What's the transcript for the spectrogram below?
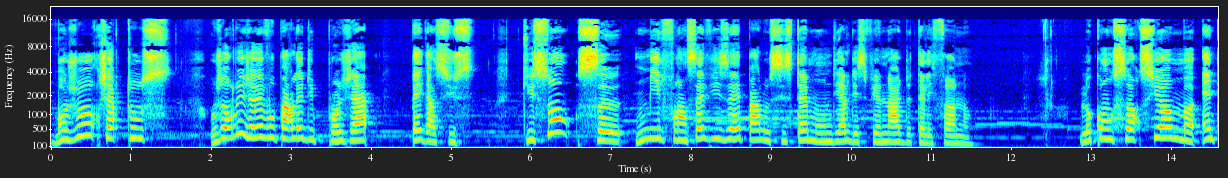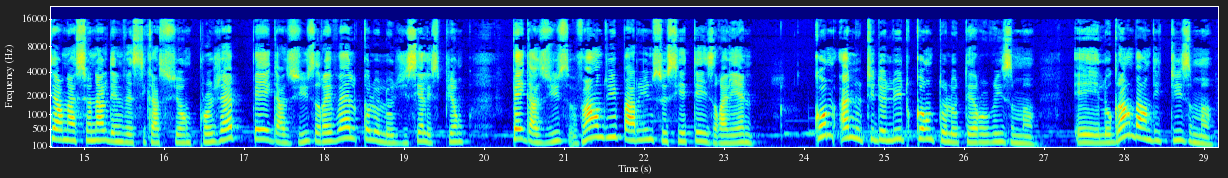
Bonjour chers tous. Aujourd'hui, je vais vous parler du projet Pegasus, qui sont ceux 1000 Français visés par le système mondial d'espionnage de téléphone. Le consortium international d'investigation Projet Pegasus révèle que le logiciel espion Pegasus, vendu par une société israélienne comme un outil de lutte contre le terrorisme et le grand banditisme,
